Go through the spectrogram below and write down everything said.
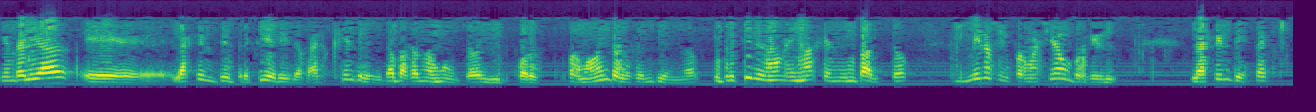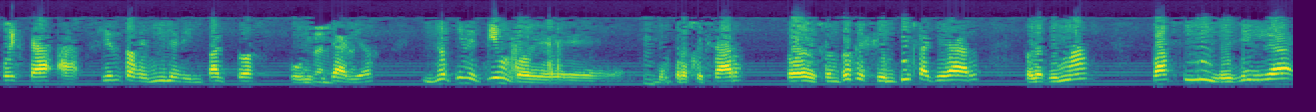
y en realidad eh, la gente prefiere, los, a la gente les está pasando mucho, y por, por momentos los entiendo, que prefieren una imagen de impacto y menos información, porque la gente está expuesta a cientos de miles de impactos publicitarios y no tiene tiempo de, de procesar todo eso. Entonces se empieza a quedar con lo que más fácil le llega,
